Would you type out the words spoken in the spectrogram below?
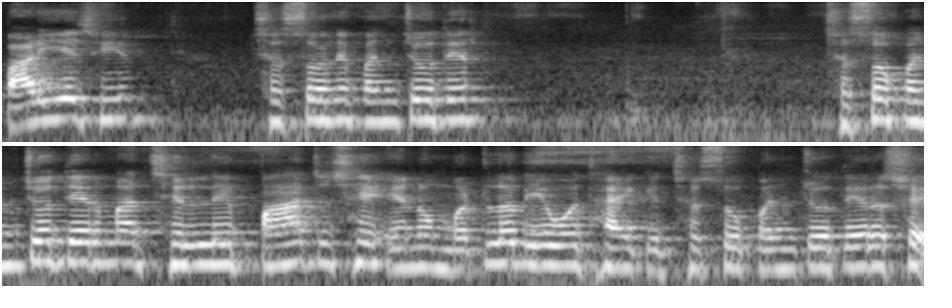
પાડીએ છીએ. છસો ને પંચોતેર. છસો પંચોતેરમાં છેલ્લે પાંચ છે, એનો મતલબ એવો થાય કે છસો પંચોતેર છે,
